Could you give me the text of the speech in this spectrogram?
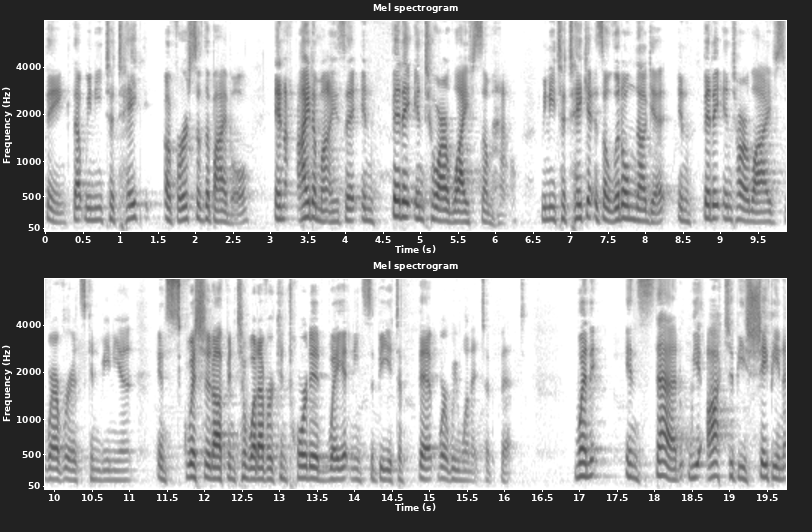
think that we need to take a verse of the Bible and itemize it and fit it into our life somehow. We need to take it as a little nugget and fit it into our lives wherever it's convenient and squish it up into whatever contorted way it needs to be to fit where we want it to fit. When instead, we ought to be shaping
